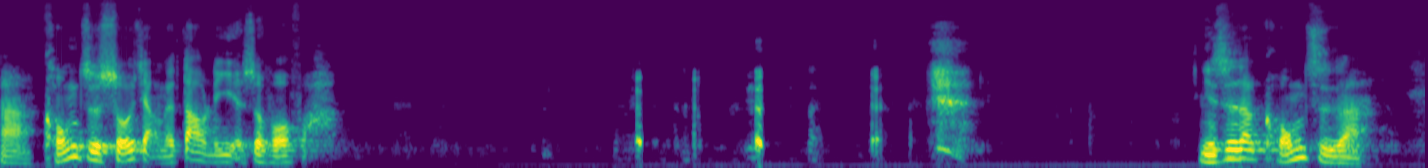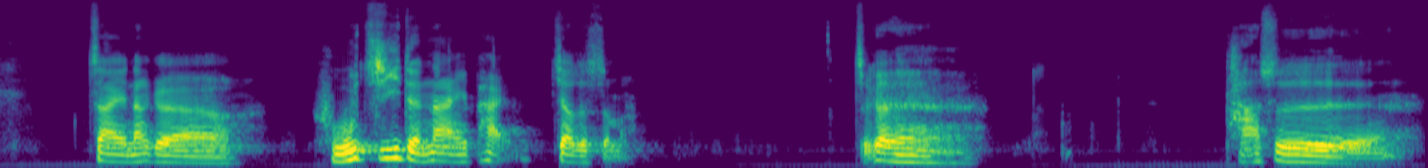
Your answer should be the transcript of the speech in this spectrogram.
啊，孔子所讲的道理也是佛法。你知道孔子啊，在那个伏击的那一派叫做什么？这个他是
